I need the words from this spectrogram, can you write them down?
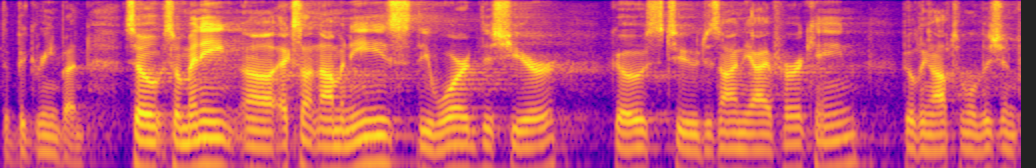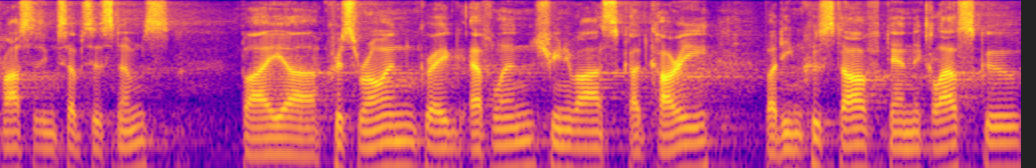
the big green button. So, so many uh, excellent nominees. The award this year goes to Design the Eye of Hurricane, Building Optimal Vision Processing Subsystems by uh, Chris Rowen, Greg Efland, Srinivas Gadkari, Vadim Kustov, Dan Nicolaescu,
